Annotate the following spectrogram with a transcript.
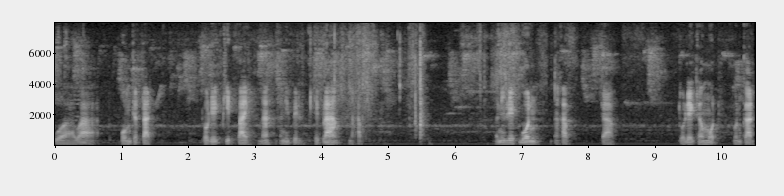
กลัวว่าผมจะตัดตัวเลขผิดไปนะ อันนี้เป็นเลขล่างนะครับ อันนี้เลขบนนะครับ จากตัวเลขทั้งหมดเหมือนกัน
